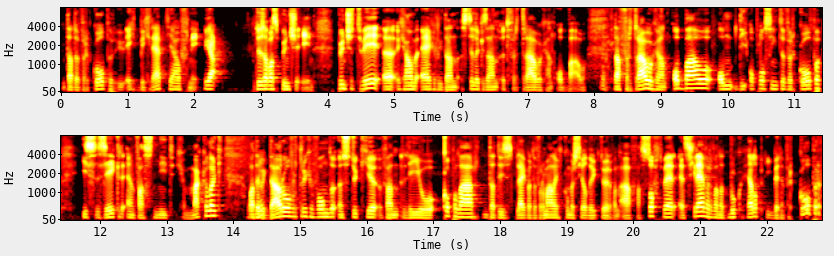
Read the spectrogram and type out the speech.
dat de verkoper u echt begrijpt, ja of nee. Ja. Dus dat was puntje 1. Puntje 2 uh, gaan we eigenlijk dan stilletjes aan het vertrouwen gaan opbouwen. Okay. Dat vertrouwen gaan opbouwen om die oplossing te verkopen is zeker en vast niet gemakkelijk. Wat mm -hmm. heb ik daarover teruggevonden? Een stukje van Leo Koppelaar. Dat is blijkbaar de voormalige commercieel directeur van AFA Software en schrijver van het boek Help, ik ben een verkoper.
